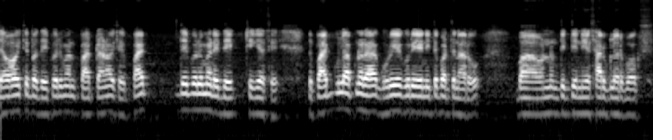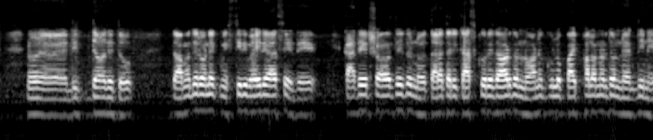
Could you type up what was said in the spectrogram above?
দেওয়া হয়েছে বা যে পরিমাণ পাইপ টানা হয়েছে, পাইপ যে পরিমাণে দেখ, ঠিক আছে। তো পাইপগুলো আপনারা ঘুরিয়ে ঘুরিয়ে নিতে পারতেন আরও বা অন্য দিক দিয়ে নিয়ে সার্কুলার বক্স দেওয়া যেত। তো আমাদের অনেক মিস্ত্রি ভাইরা আছে যে কাজের সহজের জন্য, তাড়াতাড়ি কাজ করে দেওয়ার জন্য, অনেকগুলো পাইপ ফালানোর জন্য একদিনে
